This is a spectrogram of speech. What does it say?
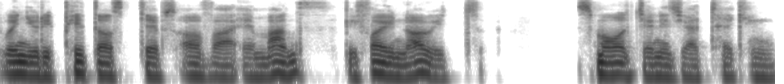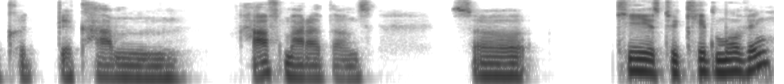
when you repeat those steps over a month, before you know it, small journeys you are taking could become half marathons. So key is to keep moving.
